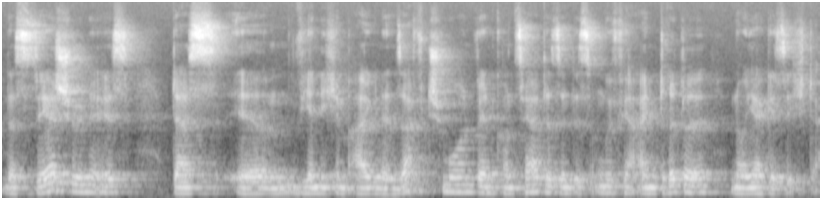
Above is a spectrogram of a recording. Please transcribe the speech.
Und das sehr Schöne ist, dass ähm, wir nicht im eigenen Saft schmoren. Wenn Konzerte sind, ist ungefähr ein Drittel neuer Gesichter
